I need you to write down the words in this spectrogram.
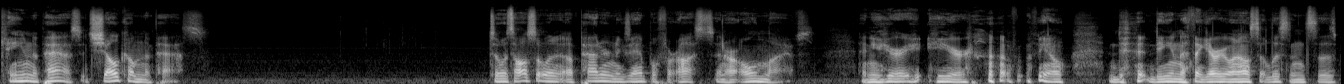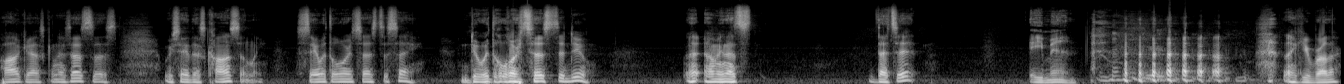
came to pass. It shall come to pass. So it's also a, a pattern example for us in our own lives. And you hear it here, you know, D- Dean, I think everyone else that listens to this podcast can attest to this. We say this constantly. Say what the Lord says to say. Do what the Lord says to do. I I mean, that's that's it. Amen. Thank you, brother.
